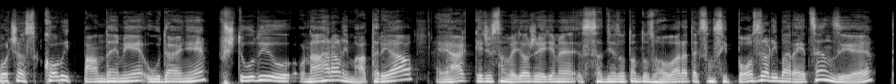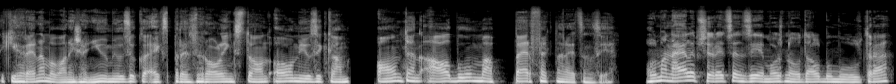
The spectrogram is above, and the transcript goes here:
počas COVID pandémie údajne v štúdiu nahrali materiál a ja, keďže som vedel, že ideme sa dnes o tomto zhovárať, tak som si pozrel iba recenzie takých renomovaných, že New Musical Express, Rolling Stone, All Musicam. On ten album má perfektné recenzie. On má najlepšie recenzie možno od albumu Ultra,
